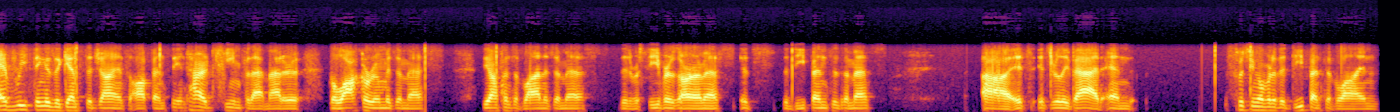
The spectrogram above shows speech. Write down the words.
everything is against the Giants offense, the entire team for that matter. The locker room is a mess. The offensive line is a mess. The receivers are a mess. It's the defense is a mess. Uh, it's it's really bad. And switching over to the defensive line,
